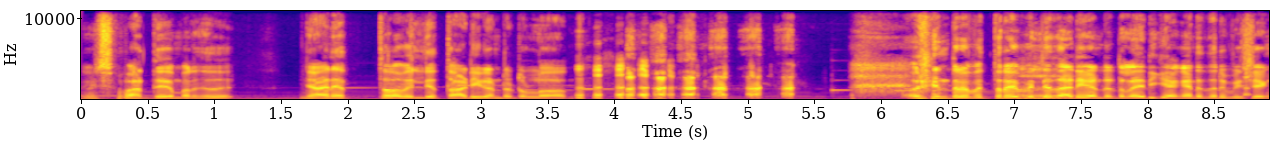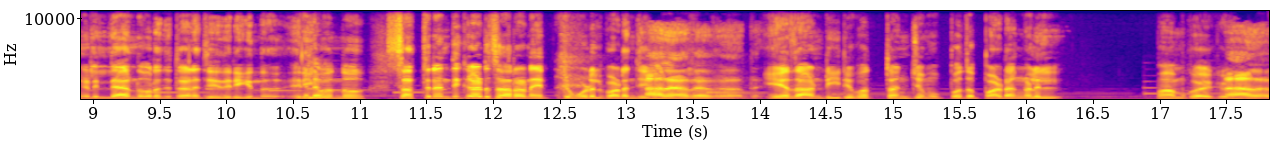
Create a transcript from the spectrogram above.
ചോദിച്ചപ്പോൾ അദ്ദേഹം പറഞ്ഞത് ഞാൻ എത്ര വലിയ തടി കണ്ടിട്ടുള്ളതാണ്. ഒരു ഇന്റർവ്യൂ ഇത്രയും വലിയ തടി കണ്ടിട്ടില്ല എനിക്ക് അങ്ങനത്തെ ഒരു വിഷയങ്ങളില്ല എന്ന് പറഞ്ഞിട്ടാണ് ചെയ്തിരിക്കുന്നത്. എനിക്ക് തോന്നുന്നു സത്യനന്ദിക്കാട് സാറാണ് ഏറ്റവും കൂടുതൽ പടം ചെയ്തത്. ഏതാണ്ട് ഇരുപത്തഞ്ച് മുപ്പത് പടങ്ങളിൽ അതെ.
